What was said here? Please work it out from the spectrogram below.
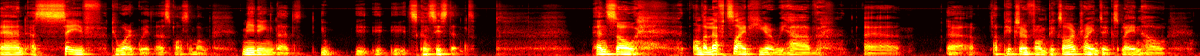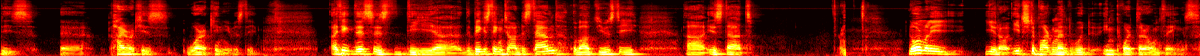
and as safe to work with as possible, meaning that it, it, it's consistent. And so on the left side here, we have uh, uh, a picture from Pixar trying to explain how these uh, hierarchies work in USD. I think this is the uh, the biggest thing to understand about USD uh, is that normally you know each department would import their own things.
